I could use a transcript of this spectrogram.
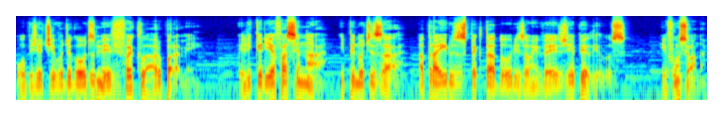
O objetivo de Goldsmith foi claro para mim. Ele queria fascinar, hipnotizar, atrair os espectadores ao invés de repeli-los. E funciona.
